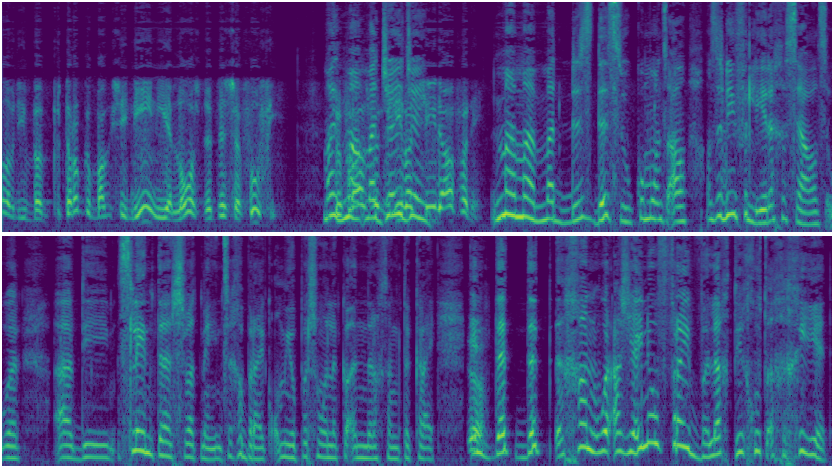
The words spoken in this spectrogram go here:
wel die betrokke bank sê nee nee los dit is 'n foefie Maar maar maar JJ Maar maar maar dis dis hoekom ons al ons het nie verlede gesels oor uh die slenters wat mense gebruik om jou persoonlike inligting te kry. Ja. En dit dit gaan oor as jy nou vrywillig die goed gegee het,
